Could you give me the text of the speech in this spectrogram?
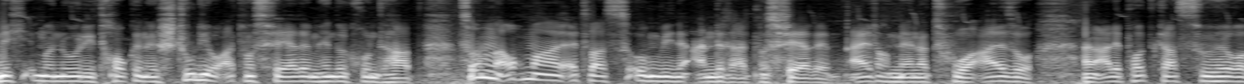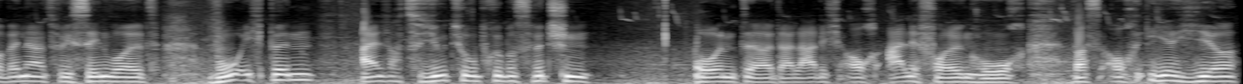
nicht immer nur die trockene Studioatmosphäre im Hintergrund habt, sondern auch mal etwas irgendwie eine andere Atmosphäre, einfach mehr Natur. Also an alle Podcast-Zuhörer, wenn ihr natürlich sehen wollt, wo ich bin, einfach zu YouTube rüber switchen und äh, da lade ich auch alle Folgen hoch, was auch ihr hier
